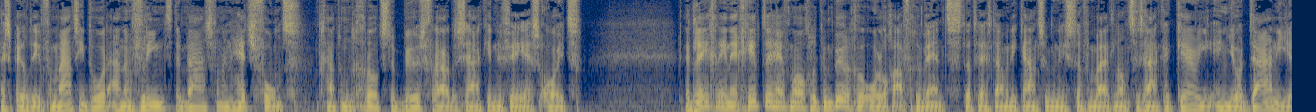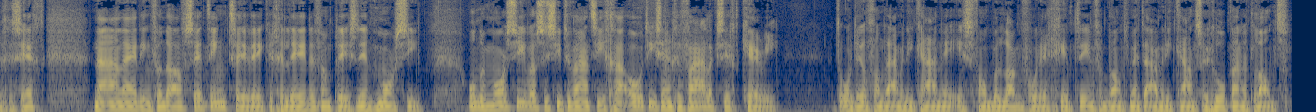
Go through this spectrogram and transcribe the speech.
Hij speelde informatie door aan een vriend, de baas van een hedgefonds. Het gaat om de grootste beursfraudezaak in de VS ooit. Het leger in Egypte heeft mogelijk een burgeroorlog afgewend. Dat heeft de Amerikaanse minister van Buitenlandse Zaken Kerry in Jordanië gezegd... na aanleiding van de afzetting twee weken geleden van president Morsi. Onder Morsi was de situatie chaotisch en gevaarlijk, zegt Kerry. Het oordeel van de Amerikanen is van belang voor Egypte... in verband met de Amerikaanse hulp aan het land.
